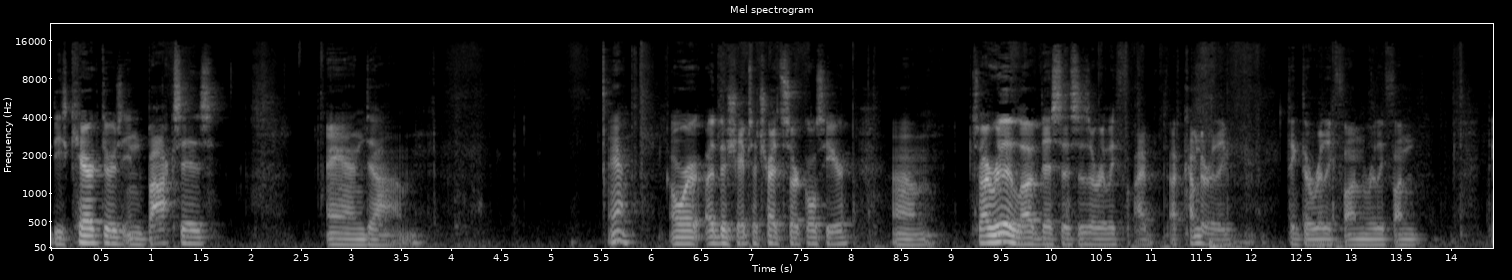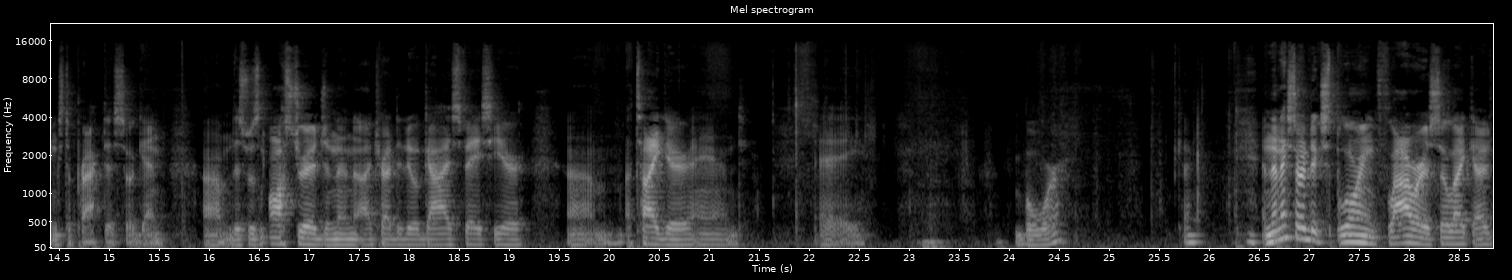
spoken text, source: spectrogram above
these characters in boxes and um, yeah, or other shapes. I tried circles here. Um, so I really love this. This is a really, I've, I've come to really think they're really fun, really fun things to practice. So again, um, this was an ostrich and then I tried to do a guy's face here, um, a tiger and a boar. Okay. And then I started exploring flowers. So like I,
